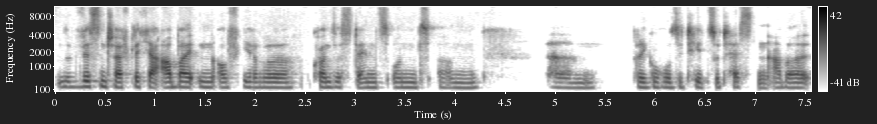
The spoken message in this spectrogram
wissenschaftliche Arbeiten auf ihre Konsistenz und ähm, ähm, Rigorosität zu testen. Aber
